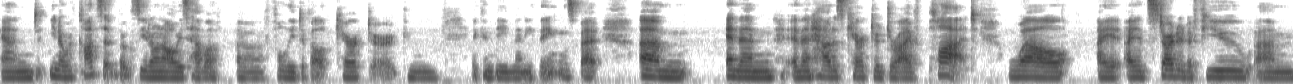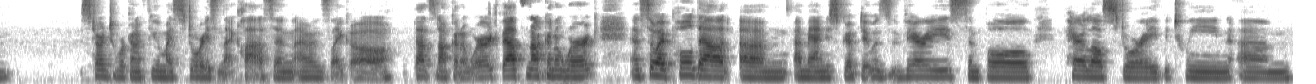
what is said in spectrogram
And you know, with concept books, you don't always have a, a, fully developed character. It can it can be many things, but um, and then and then how does character drive plot? Well, I, I had started a few um, started to work on a few of my stories in that class, and I was like, oh, that's not going to work. That's not going to work. And so I pulled out um, a manuscript. It was very simple parallel story between um,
